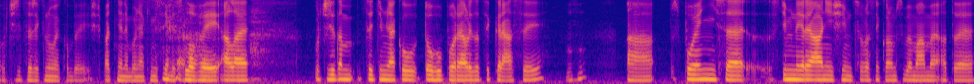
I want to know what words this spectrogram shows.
Určitě to řeknu jakoby špatně nebo nějakými svými slovy, ale určitě tam cítím nějakou touhu po realizaci krásy mm-hmm. a spojení se s tím nejreálnějším, co vlastně kolem sebe máme a to je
